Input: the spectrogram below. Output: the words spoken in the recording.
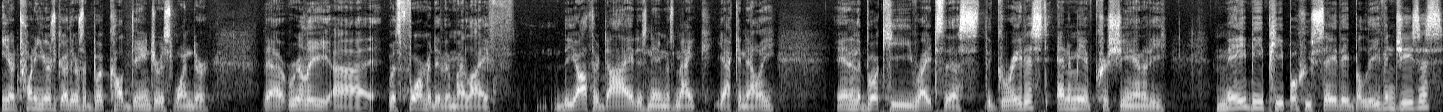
You know, 20 years ago, there was a book called Dangerous Wonder that really uh, was formative in my life. The author died. His name was Mike Yaconelli. And in the book, he writes this The greatest enemy of Christianity may be people who say they believe in Jesus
